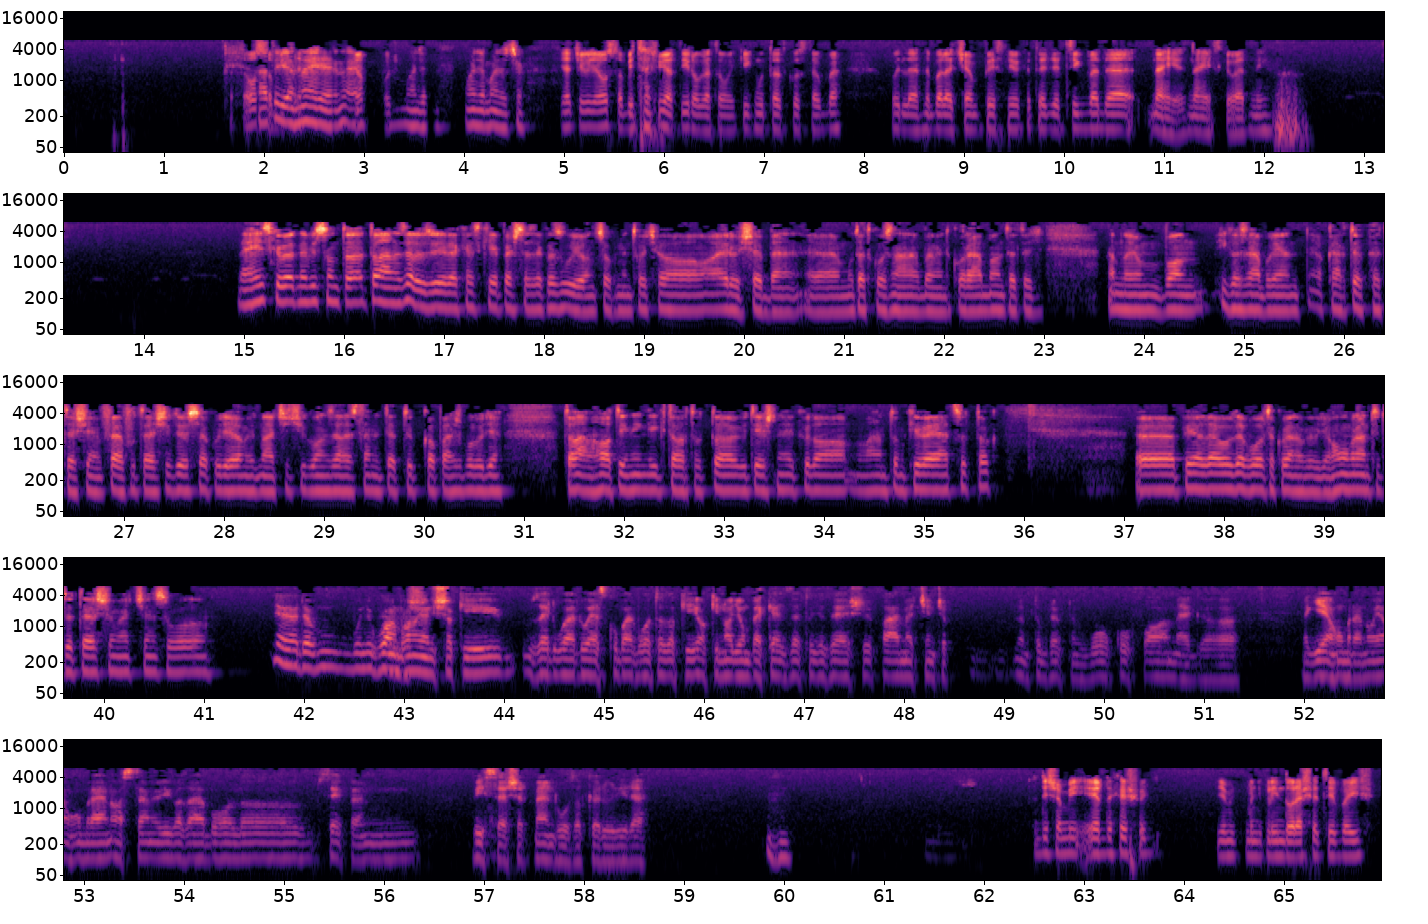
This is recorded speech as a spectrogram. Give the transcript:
Hát, hát igen, nehéz, ne, ja, mondja, mondja, mondja csak. Ja, csak ugye hosszabbítás miatt írogatom, hogy kik mutatkoztak be, hogy lehetne belecsempészni őket egy-egy cikkbe, de nehéz, nehéz követni. Nehéz követni, viszont talán az előző évekhez képest ezek az újoncok, mint hogyha erősebben e, mutatkoznának be, mint korábban, tehát hogy nem nagyon van igazából ilyen akár több hetes ilyen felfutási időszak, ugye, amit már Csicsi González említettük kapásból, ugye talán hat inningig tartott a ütés nélkül, a, már nem tudom kivel játszottak. E, például, de voltak olyanok, hogy ugye home ütött első meccsen, szóval Ja, de mondjuk van, van olyan is, aki az Eduardo Escobar volt az, aki, aki nagyon bekezdett, hogy az első pár meccsen csak nem tudom, rögtön walk meg, meg ilyen homrán, olyan homrán, aztán ő igazából uh, szépen visszaesett Mendoza körülire. Uh-huh. És ami érdekes, hogy ugye, mondjuk Lindor esetében is,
